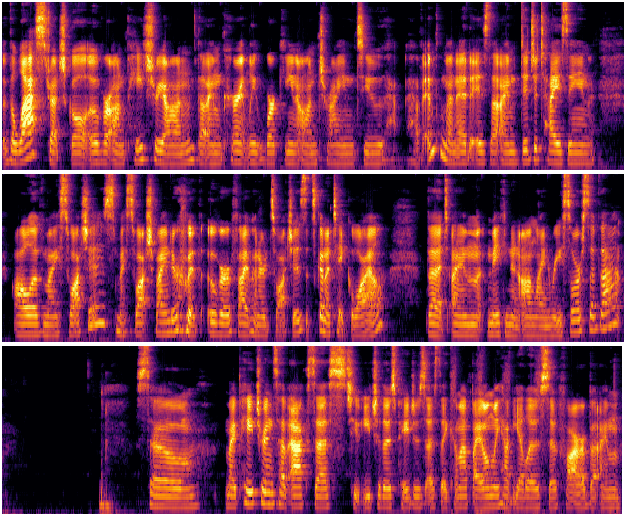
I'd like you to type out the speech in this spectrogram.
the last stretch goal over on Patreon that I'm currently working on trying to ha- have implemented is that I'm digitizing all of my swatches, my swatch binder with over 500 swatches. It's going to take a while, but I'm making an online resource of that. So my patrons have access to each of those pages as they come up. I only have yellows so far, but I'm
